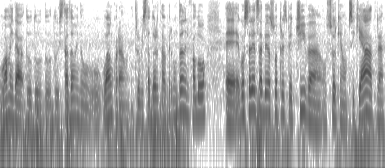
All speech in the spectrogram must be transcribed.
o homem da, do, do, do, Estadão, o, o âncora, o entrevistador, estava perguntando, ele falou, é, gostaria de saber a sua perspectiva, o senhor que é um psiquiatra,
